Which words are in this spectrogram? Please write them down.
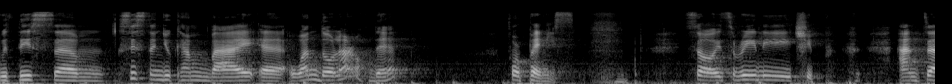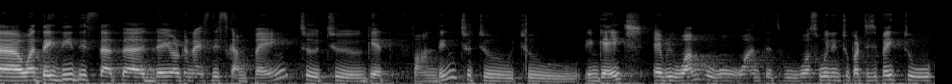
with this um, system you can buy uh, one dollar of debt for pennies. so it's really cheap. And uh, what they did is that uh, they organized this campaign to, to get funding, to, to, to engage everyone who wanted, who was willing to participate to,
